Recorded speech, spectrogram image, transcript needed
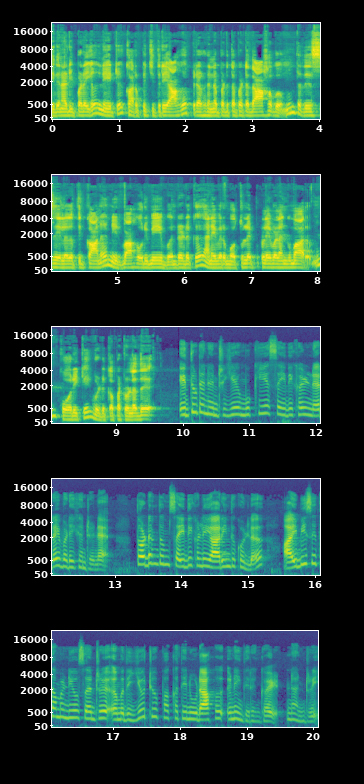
இதன் அடிப்படையில் நேற்று கருப்பு சித்திரையாக பிரகடனப்படுத்தப்பட்டதாகவும் பிரதேச செயலகத்திற்கான நிர்வாக உரிமையை வென்றெடுக்க அனைவரும் ஒத்துழைப்புகளை வழங்குமாறும் கோரிக்கை விடுக்கப்பட்டுள்ளது. இத்துடன் இன்றைய முக்கிய செய்திகள் நிறைவடைகின்றன. தொடர்ந்தும் செய்திகளை அறிந்து கொள்ள ஐபிசி தமிழ் நியூஸ் என்ற எமது யூடியூப் பக்கத்தினூடாக இணைந்திருங்கள். நன்றி.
